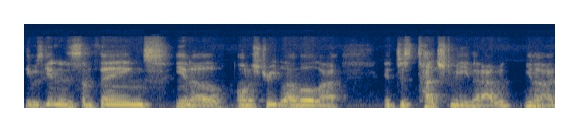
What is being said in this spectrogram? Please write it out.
He was getting into some things, you know, on a street level. Uh, it just touched me that I would, you know, I,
